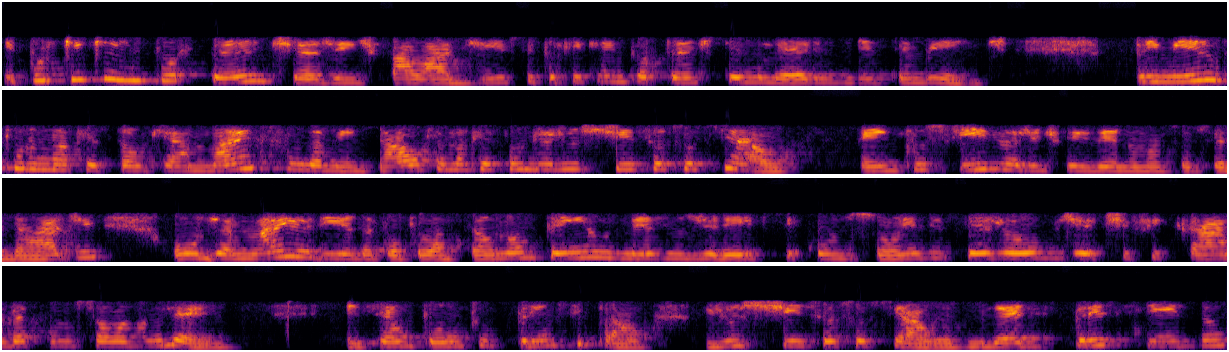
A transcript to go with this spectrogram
E por que, que é importante a gente falar disso e por que, que é importante ter mulheres nesse ambiente? Primeiro, por uma questão que é a mais fundamental, que é uma questão de justiça social. É impossível a gente viver numa sociedade onde a maioria da população não tenha os mesmos direitos e condições e seja objetificada como são as mulheres. Esse é um ponto principal. Justiça social. As mulheres precisam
